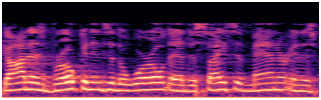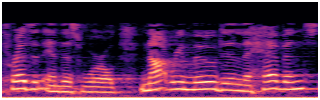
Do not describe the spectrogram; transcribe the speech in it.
God has broken into the world in a decisive manner and is present in this world, not removed in the heavens,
